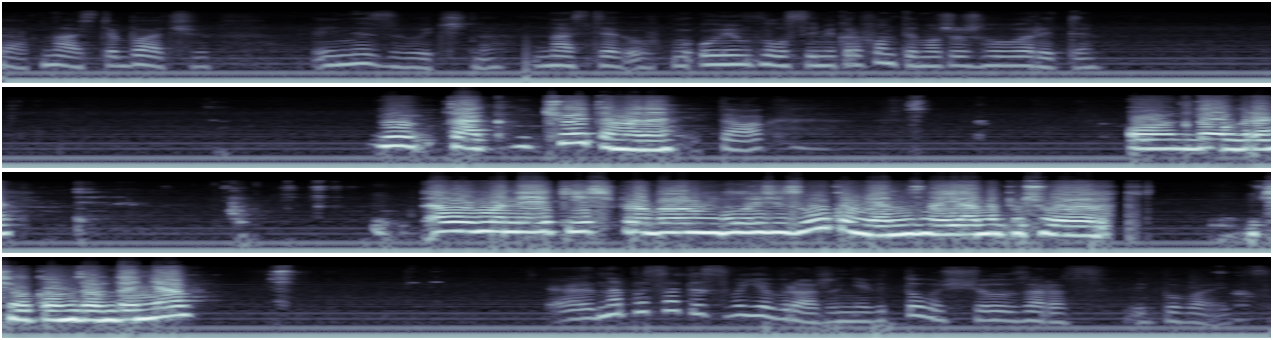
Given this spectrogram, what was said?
Так, Настя, бачу. І незвично. Настя, увімкнувся мікрофон, ти можеш говорити. Ну, так, чуєте мене? Так. О, добре. Але в мене якісь проблеми були зі звуком, я не знаю, я не почула цілком завдання. Е, Написати своє враження від того, що зараз відбувається.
